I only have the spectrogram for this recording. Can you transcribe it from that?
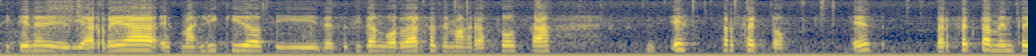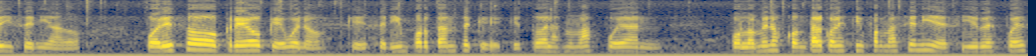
Si tiene diarrea es más líquido, si necesita engordarse hace más grasosa. Es perfecto, es perfectamente diseñado. Por eso creo que bueno, que sería importante que, que todas las mamás puedan por lo menos contar con esta información y decidir después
